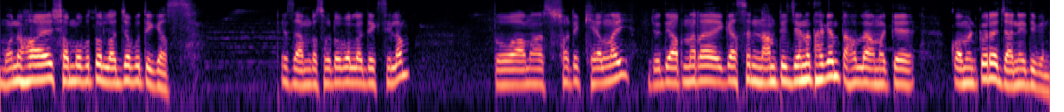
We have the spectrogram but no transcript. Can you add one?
মনে হয় সম্ভবত লজ্জাপতি গাছ। ঠিক আছে, আমরা ছোটোবেলায় দেখছিলাম। তো আমার সঠিক খেয়াল নাই। যদি আপনারা এই গাছের নামটি জেনে থাকেন, তাহলে আমাকে কমেন্ট করে জানিয়ে দিবেন।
